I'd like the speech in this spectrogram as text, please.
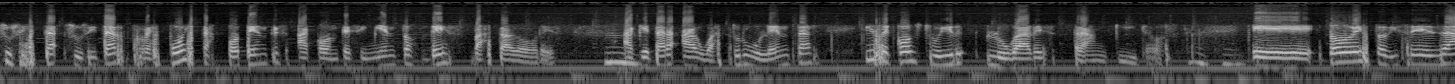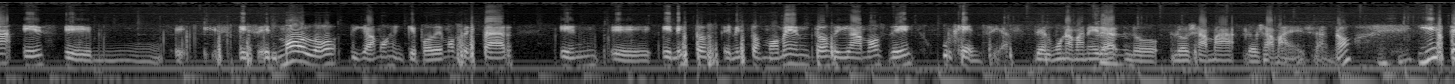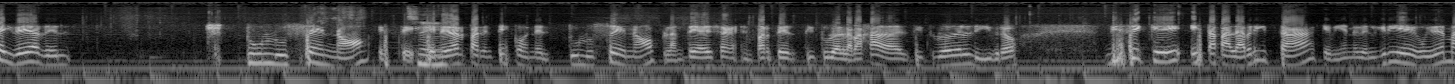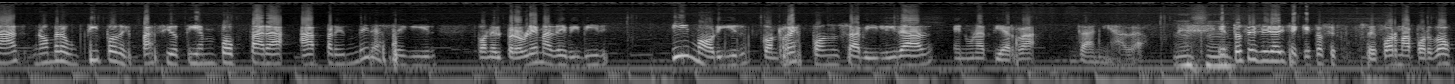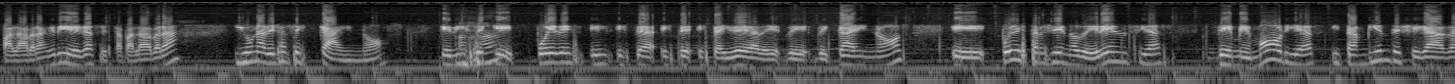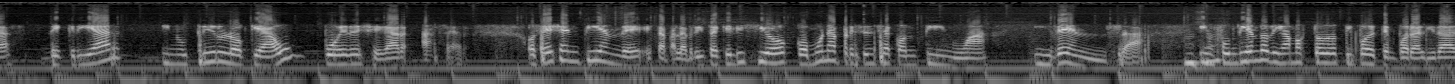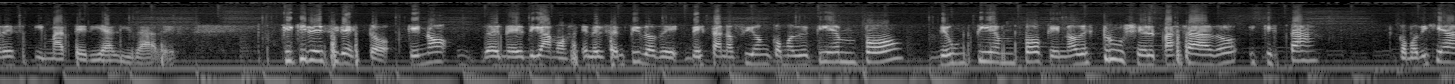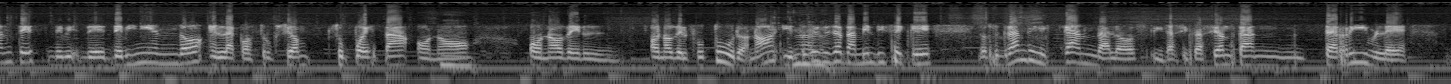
suscitar respuestas potentes a acontecimientos devastadores mm. aquietar aguas turbulentas y reconstruir lugares tranquilos. Eh, todo esto, dice ella, em, es, es, el modo, digamos, en que podemos estar en, eh, en, estos, en estos momentos, digamos, de urgencias, de alguna manera lo, lo, llama, lo llama ella, ¿no? Y esta idea del Tuluceno, este, generar parentescos en el Tuluceno, plantea ella en parte del título de la bajada del título del libro, dice que esta palabrita, que viene del griego y demás, nombra un tipo de espacio-tiempo para aprender a seguir con el problema de vivir y morir con responsabilidad en una tierra dañada. Entonces ella dice que esto se, se forma por dos palabras griegas, esta palabra y una de ellas es Kainos, que dice que puedes, esta, este, esta idea de, de, Kainos eh, puede estar lleno de herencias, de memorias y también de llegadas, de criar y nutrir lo que aún puede llegar a ser. O sea, ella entiende esta palabrita que eligió como una presencia continua y densa, infundiendo, digamos, todo tipo de temporalidades y materialidades. ¿Qué quiere decir esto? Que no, digamos, en el sentido de, esta noción como de tiempo, de un tiempo que no destruye el pasado y que está, como dije antes, deviniendo en la construcción supuesta o no, mm. o no del o no del futuro, ¿no? Y entonces ella también dice que los grandes escándalos y la situación tan terrible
